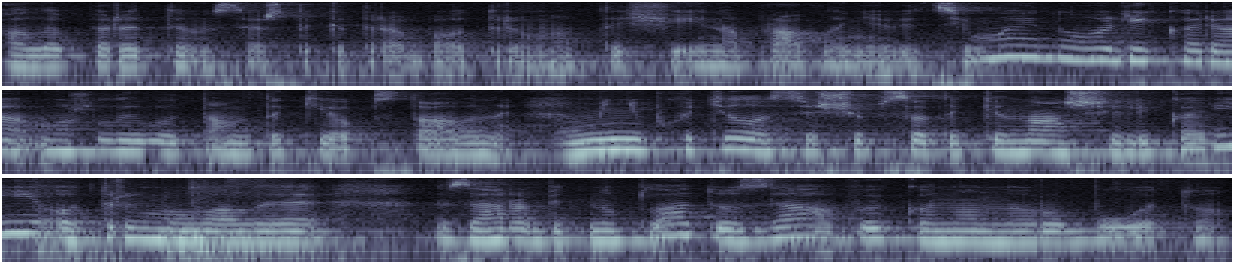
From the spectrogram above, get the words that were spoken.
але перед тим все ж таки треба отримати ще й направлення від сімейного лікаря, можливо, там такі обставини. Мені б хотілося, щоб все-таки наші лікарі отримували заробітну плату за виконану роботу.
